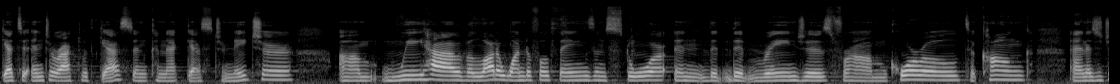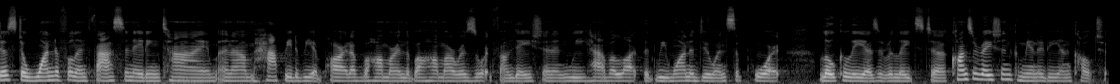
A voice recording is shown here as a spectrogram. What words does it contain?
get to interact with guests and connect guests to nature. Um, we have a lot of wonderful things in store and that, that ranges from coral to conch and it's just a wonderful and fascinating time. And I'm happy to be a part of Baha Mar and the Baha Mar Resort Foundation. And we have a lot that we want to do and support locally as it relates to conservation, community, and culture.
